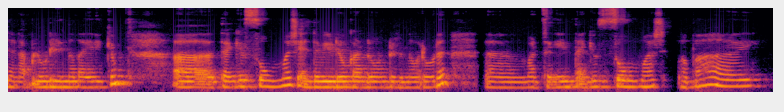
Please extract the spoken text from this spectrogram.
ഞാൻ അപ്ലോഡ് ചെയ്യുന്നതായിരിക്കും. താങ്ക് യു സോ മച്ച് എന്റെ വീഡിയോ കണ്ടുകൊണ്ടിരുന്നവരോട് once again thank you so much bye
